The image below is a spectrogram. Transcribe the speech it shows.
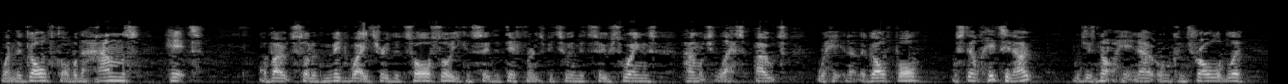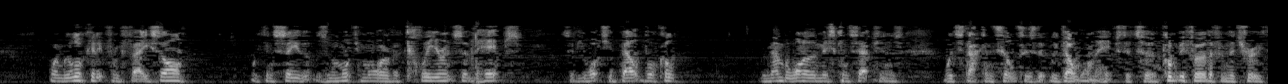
when the golf club and the hands hit about sort of midway through the torso, you can see the difference between the two swings, how much less out we're hitting at the golf ball. We're still hitting out, we're just not hitting out uncontrollably. When we look at it from face on, we can see that there's much more of a clearance of the hips. So if you watch your belt buckle, remember one of the misconceptions with stack and tilt is that we don't want the hips to turn. Couldn't be further from the truth.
